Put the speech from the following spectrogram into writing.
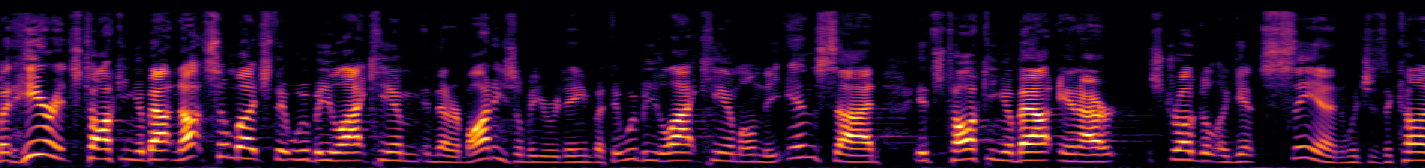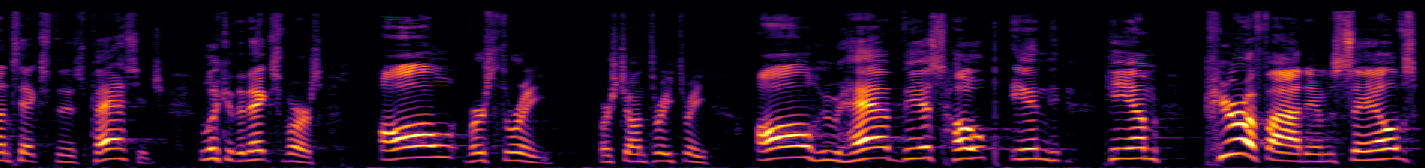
But here it's talking about not so much that we'll be like him and that our bodies will be redeemed, but that we'll be like him on the inside. It's talking about in our struggle against sin, which is the context of this passage. Look at the next verse. All, verse 3, 1 John 3 3, all who have this hope in him purify themselves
